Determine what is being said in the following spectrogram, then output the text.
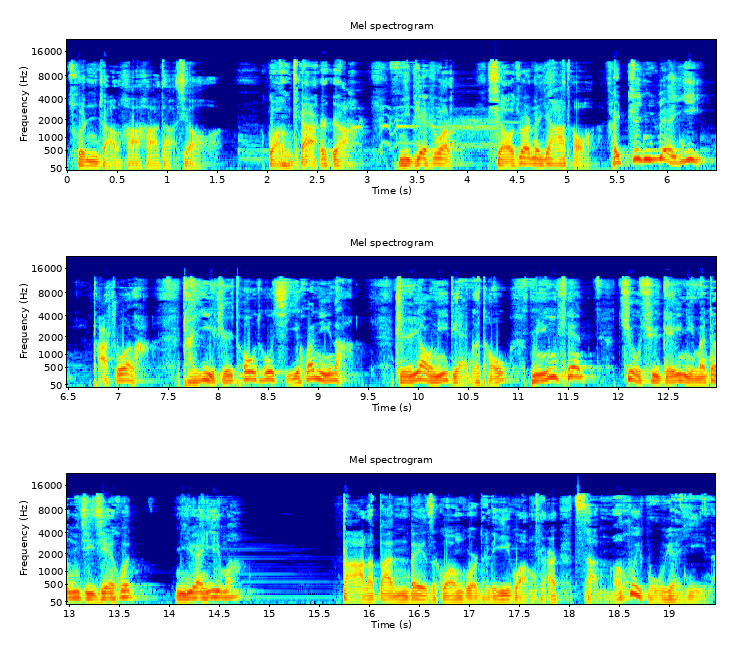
村长哈哈大笑啊！广田啊，你别说了，小娟那丫头啊，还真愿意。她说了，她一直偷偷喜欢你呢。只要你点个头，明天就去给你们登记结婚，你愿意吗？打了半辈子光棍的李广田怎么会不愿意呢？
